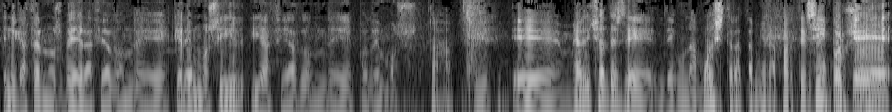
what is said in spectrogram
tiene que hacernos ver hacia dónde queremos ir y hacia dónde podemos. Ajá. Eh, me has dicho antes de, de, una muestra también, aparte del Sí, porque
